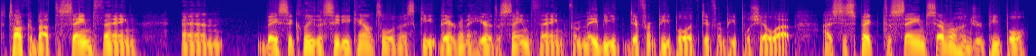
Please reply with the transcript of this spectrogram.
to talk about the same thing and basically the city council of Mesquite, they're going to hear the same thing from maybe different people if different people show up. I suspect the same several hundred people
